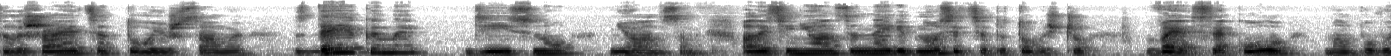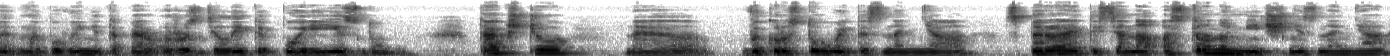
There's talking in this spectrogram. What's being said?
залишається тою ж самою, з деякими дійсно нюансами. Але ці нюанси не відносяться до того, що весь коло нам пови- ми повинні тепер розділити по-різному. Так що е, використовуйте знання, спирайтеся на астрономічні знання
